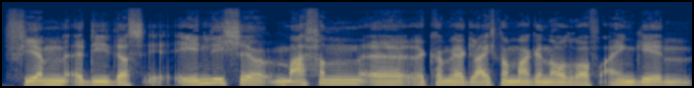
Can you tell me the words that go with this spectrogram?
Firmen, äh, die das Ähnliche machen. Äh, da können wir ja gleich nochmal genau drauf eingehen,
